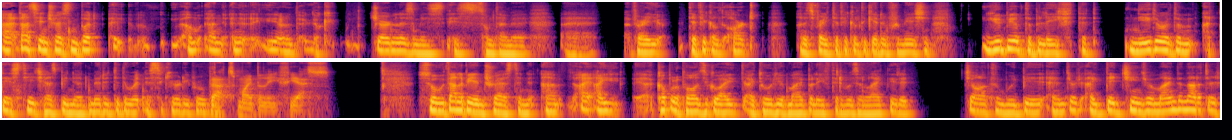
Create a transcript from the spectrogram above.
uh, that's interesting, but uh, um, and, and, you know, look, journalism is is sometimes a, a, a very difficult art, and it's very difficult to get information. You'd be of the belief that neither of them at this stage has been admitted to the witness security program. That's my belief. Yes. So that'll be interesting. Um, I, I, a couple of pods ago, I, I told you of my belief that it was unlikely that Jonathan would be entered. I did change my mind on that after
